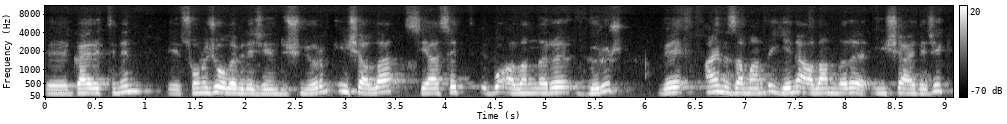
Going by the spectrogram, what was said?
e, gayretinin e, sonucu olabileceğini düşünüyorum. İnşallah siyaset bu alanları görür ve aynı zamanda yeni alanları inşa edecek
